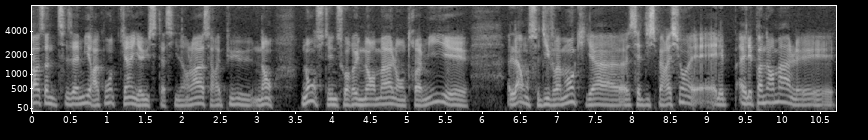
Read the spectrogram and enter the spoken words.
pas un de ses amis raconte tiens il y a eu cet accident là, ça aurait pu non non c'était une soirée normale entre amis et là, on se dit vraiment qu'il y a cette disparition, elle est, elle est pas normale. Et,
